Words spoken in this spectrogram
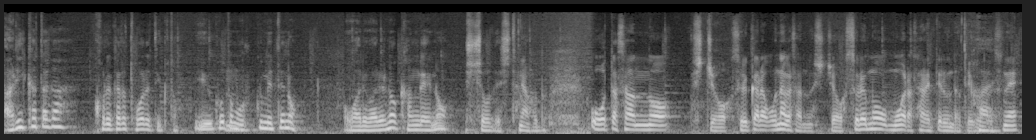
在り方がこれから問われていくということも含めての、我々の考えの主張でした。なるほど。太田さんの主張それから尾長さんの主張それも網羅されてるんだということですね、はい、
